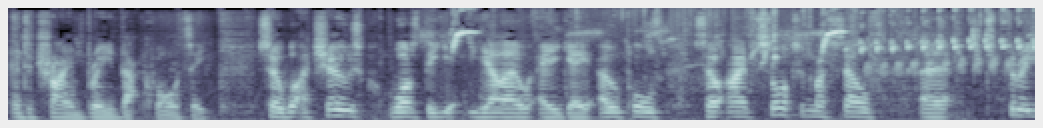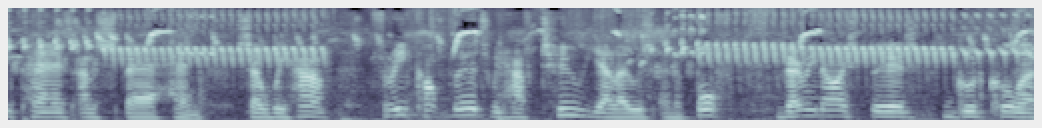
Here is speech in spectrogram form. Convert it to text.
and to try and breed that quality. So what I chose was the yellow agate opals. So I've sorted myself uh, three pairs and a spare hen. So we have three cockbirds, we have two yellows and a buff. Very nice birds, good colour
